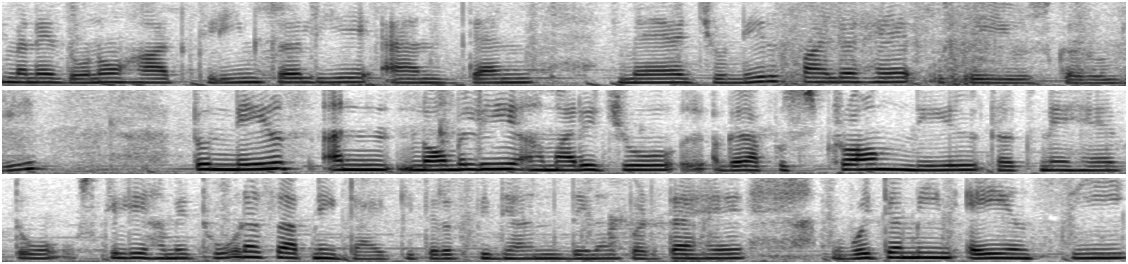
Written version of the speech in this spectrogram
मैंने दोनों हाथ क्लीन कर लिए एंड देन मैं जो नेल फाइलर है, उसे यूज़ करूँगी। तो नेल्स नॉर्मली हमारे जो, अगर आपको स्ट्रॉन्ग नेल रखने हैं तो उसके लिए हमें थोड़ा सा अपनी डाइट की तरफ़ भी ध्यान देना पड़ता है। Vitamin A and C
